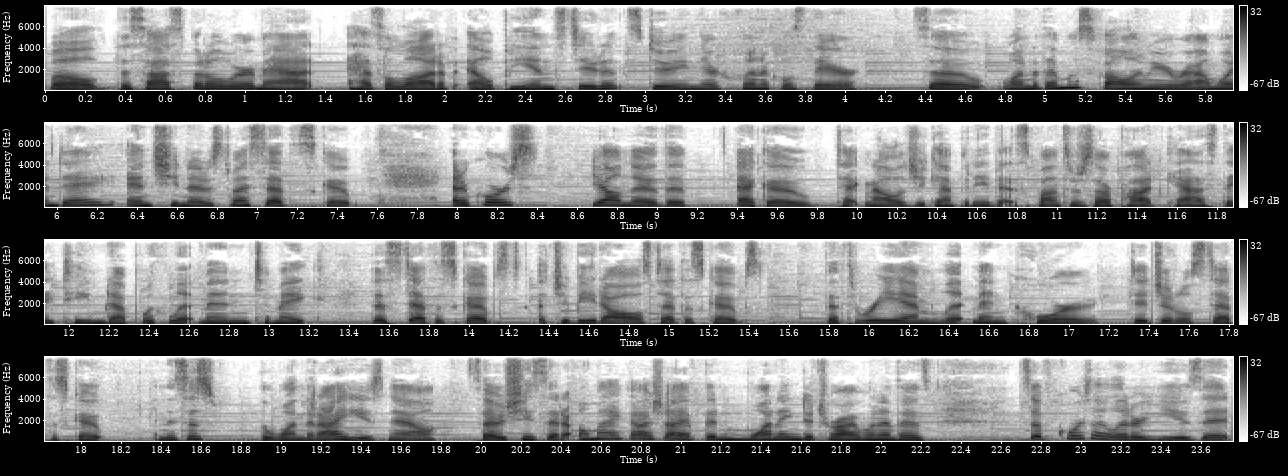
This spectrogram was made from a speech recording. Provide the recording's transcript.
Well, this hospital where I'm at has a lot of LPN students doing their clinicals there. So, one of them was following me around one day and she noticed my stethoscope. And of course, y'all know the Eko technology company that sponsors our podcast. They teamed up with Littmann to make the stethoscopes uh, to beat all stethoscopes, the 3M Littmann Core digital stethoscope. And this is the one that I use now. So she said, Oh my gosh, I've been wanting to try one of those. So, of course, I let her use it,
